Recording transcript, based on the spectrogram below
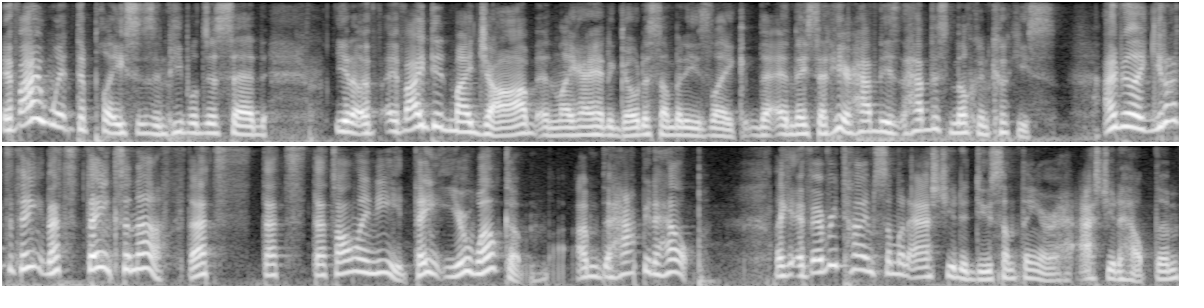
if I went to places and people just said, you know, if, if I did my job and like I had to go to somebody's like, and they said, here, have these, have this milk and cookies, I'd be like, you don't have to thank. That's thanks enough. That's that's that's all I need. Thank you're welcome. I'm happy to help. Like if every time someone asked you to do something or asked you to help them,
